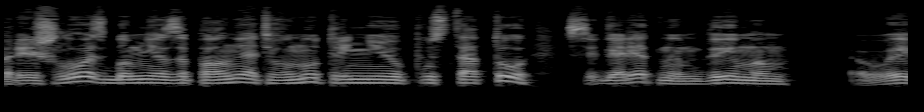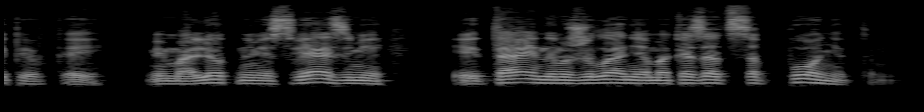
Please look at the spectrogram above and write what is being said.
Пришлось бы мне заполнять внутреннюю пустоту сигаретным дымом, выпивкой, мимолетными связями и тайным желанием оказаться понятым,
